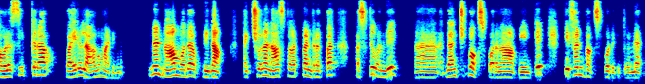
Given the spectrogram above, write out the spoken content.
அவ்வளவு சீக்கிரம் வைரல் ஆக மாட்டேங்குது. ஏன்னா நான் முத அப்படிதான். ஆக்சுவலா நான் ஸ்டார்ட் பண்றப்ப ஃபர்ஸ்ட் வந்து லஞ்ச் பாக்ஸ் போடலாம் அப்படின்ட்டு டிஃபன் பாக்ஸ் போட்டுக்கிட்டு இருந்தேன்.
